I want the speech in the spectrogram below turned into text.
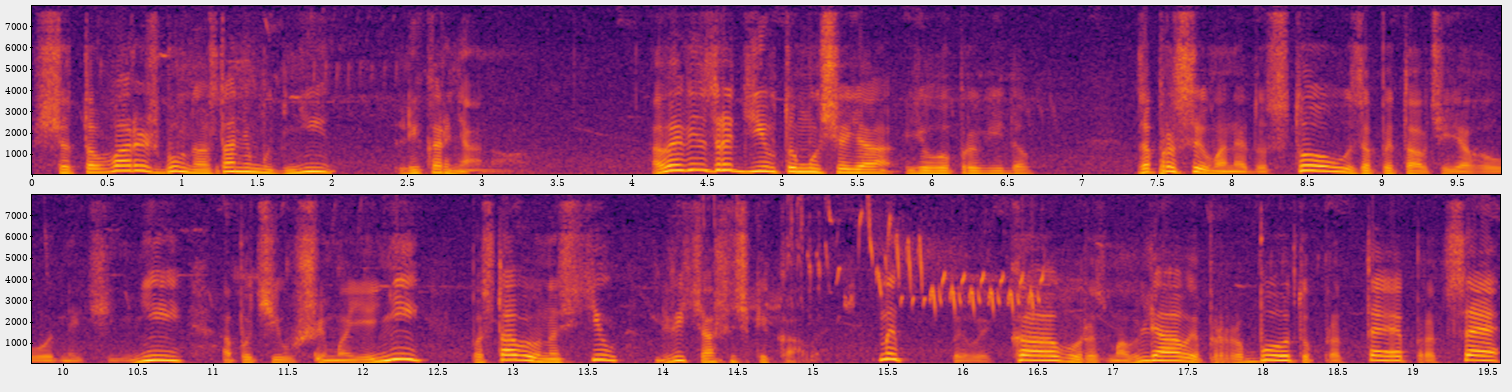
що товариш був на останньому дні лікарняного. Але він зрадів тому, що я його провідав. Запросив мене до столу, запитав, чи я голодний чи ні, а почувши моє ні, поставив на стіл дві чашечки кави. Ми пили каву, розмовляли про роботу, про те, про це.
